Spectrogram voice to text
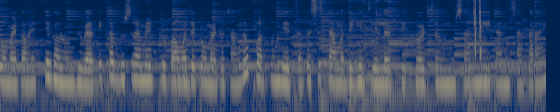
टोमॅटो आहेत ते घालून घेऊयात. एका दुसऱ्या मिनिट तुपामध्ये टोमॅटो चांगलं परतून घ्यायचं. तसेच त्यामध्ये घेतलेलं तिखट चवीनुसार मीठ आणि साखर आहे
